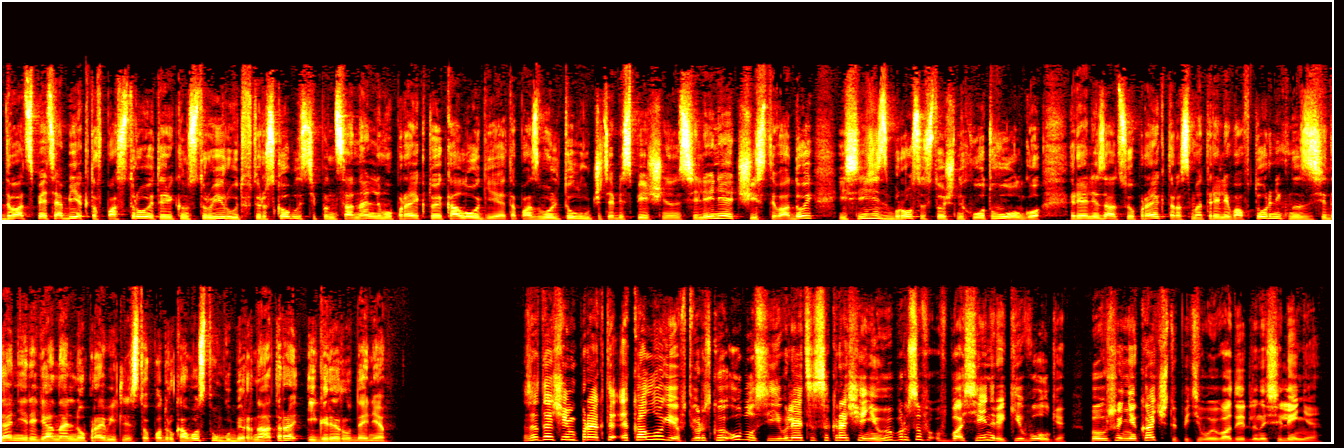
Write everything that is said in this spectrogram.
25 объектов построят и реконструируют в Тверской области по национальному проекту «Экология». Это позволит улучшить обеспечение населения чистой водой и снизить сброс источных вод в Волгу. Реализацию проекта рассмотрели во вторник на заседании регионального правительства под руководством губернатора Игоря Руденя. Задачами проекта «Экология» в Тверской области является сокращение выбросов в бассейн реки Волги, повышение качества питьевой воды для населения –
